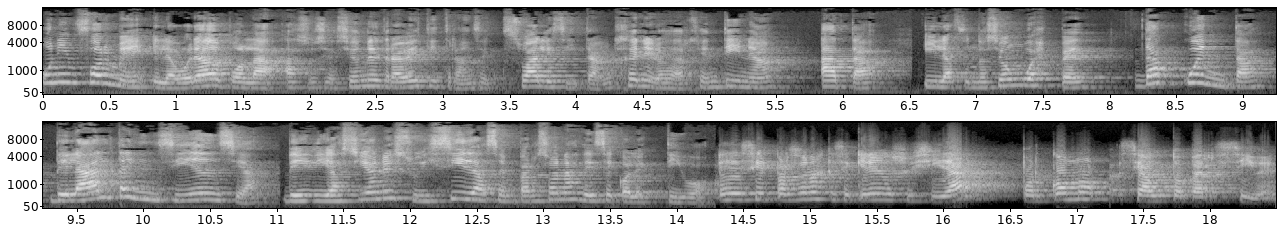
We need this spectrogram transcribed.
Un informe elaborado por la Asociación de Travestis Transexuales y Transgéneros de Argentina, ATA, y la Fundación Huésped da cuenta de la alta incidencia de ideaciones suicidas en personas de ese colectivo. Es decir, personas que se quieren suicidar por cómo se autoperciben.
